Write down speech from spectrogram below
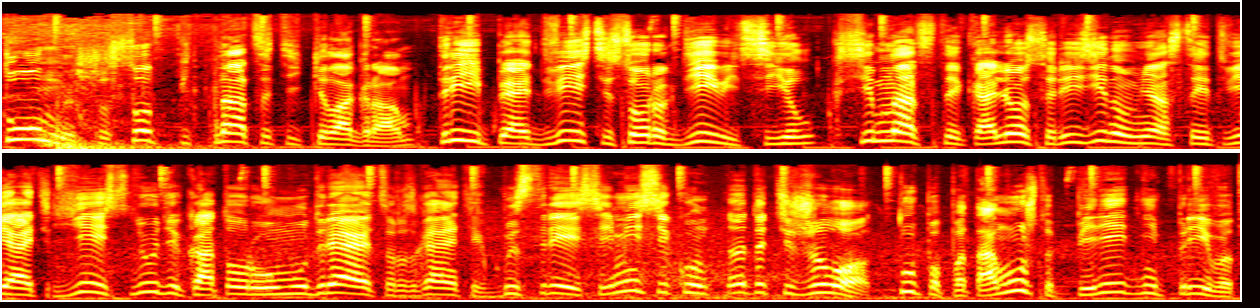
тонны 615 килограмм. 3,5 249 сил. К 17 колеса резина у меня стоит Виати. Есть люди, которые умудряются разгонять их быстрее 7 секунд, но это тяжело. Тупо потому, что передний привод.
